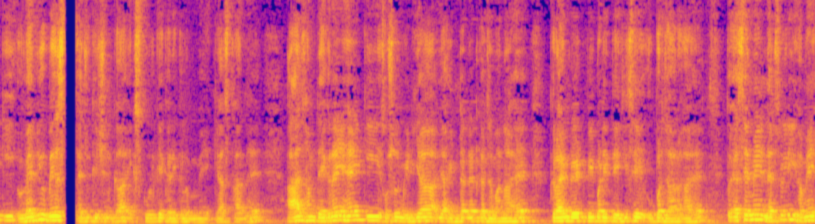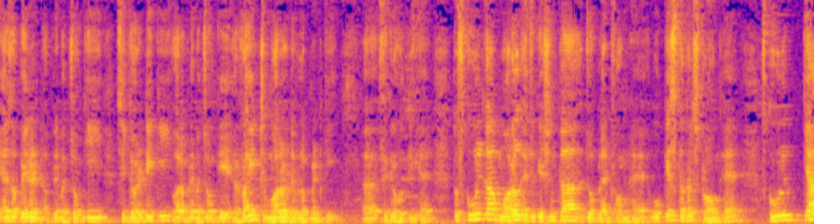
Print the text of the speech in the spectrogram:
कि वैल्यू बेस्ड एजुकेशन का एक स्कूल के करिकुलम में क्या स्थान है? आज हम देख रहे हैं कि सोशल मीडिया या इंटरनेट का जमाना है, क्राइम रेट भी बड़ी तेज़ी से ऊपर जा रहा है। तो ऐसे में नेचुरली हमें एज अ पेरेंट अपने बच्चों की सिक्योरिटी की और अपने बच्चों के राइट मॉरल डेवलपमेंट की फ़िक्र होती है। तो स्कूल का मॉरल एजुकेशन का जो प्लेटफॉर्म है, वो किस कदर स्ट्रॉन्ग है? स्कूल क्या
